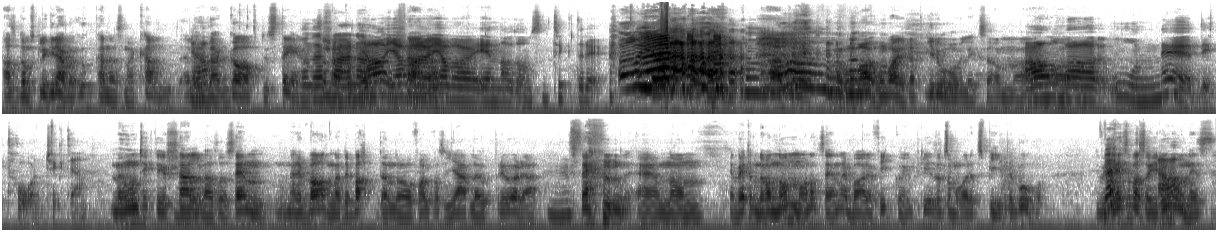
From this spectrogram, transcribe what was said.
Alltså de skulle gräva upp hennes kant, eller Ja. den där gatusten. Den där stjärnan. Ja, jag var, jag var en av dem som tyckte det. Att det, men hon, var, hon var ju rätt grov liksom. Ja, hon Och- var onödigt hård tyckte jag. Men hon tyckte ju själv, alltså sen när det var den här debatten då folk var så jävla upprörda. Mm. Sen eh, någon, jag vet inte om det var någon månad senare bara, fick hon ju priset som årets Pitebo. Det var det som var så ironiskt.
